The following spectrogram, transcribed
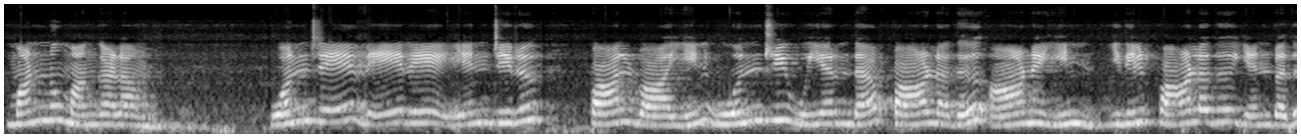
மண்ணு மங்களம். ஒன்றே வேறே என்றிரு பால்வாயின் ஒன்றி உயர்ந்த பாலது ஆணையின் இதில் பாலது என்பது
